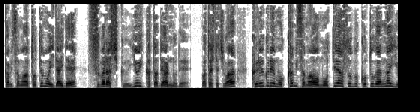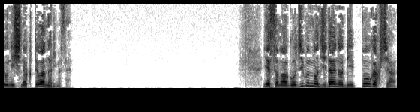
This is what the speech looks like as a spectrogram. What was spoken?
神様はとても偉大で素晴らしく良い方であるので、私たちはくれぐれも神様をもてあそぶことがないようにしなくてはなりません。イエス様はご自分の時代の立法学者、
